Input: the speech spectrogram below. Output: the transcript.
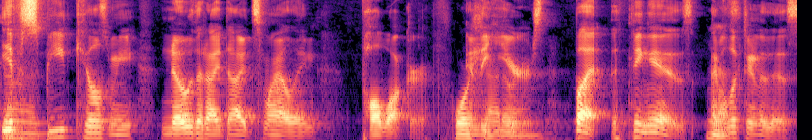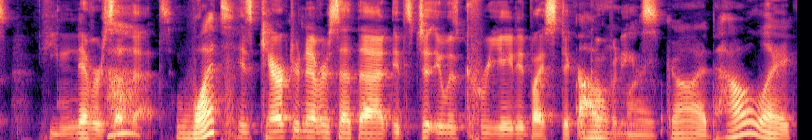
if speed kills me, know that I died smiling. Paul Walker in the years. But the thing is, I've looked into this. He never said that. What? His character never said that. It's just it was created by sticker Oh companies. Oh my god! How like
